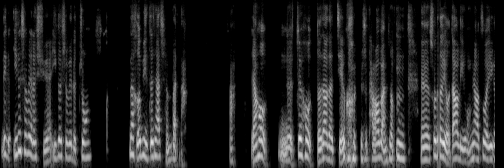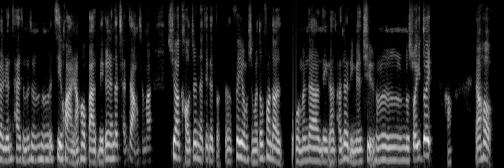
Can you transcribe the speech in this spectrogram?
那个一个是为了学，一个是为了装，那何必增加成本呢？啊然后，嗯，最后得到的结果 就是他老板说，嗯嗯，说的有道理，我们要做一个人才什么什么什么计划，然后把每个人的成长什么需要考证的这个呃费用什么都放到我们的那个团队里面去，什么什么什么说一堆好，然后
